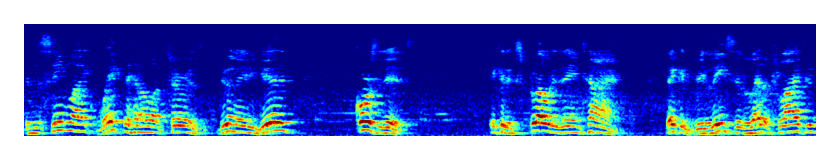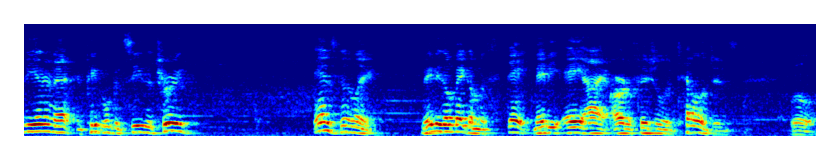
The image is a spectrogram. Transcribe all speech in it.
Does it seem like Wake the Hell Up Tour is doing any good? Of course it is. It could explode at any time. They could release it, let it fly through the internet, and people could see the truth instantly. Maybe they'll make a mistake. Maybe AI, artificial intelligence, will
